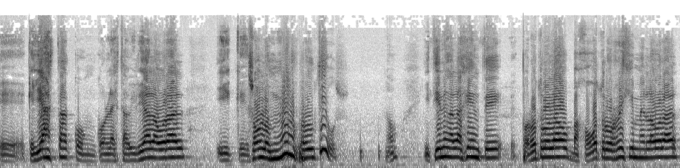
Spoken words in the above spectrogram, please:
eh, que ya está con, la estabilidad laboral y que son los menos productivos, ¿no? Y tienen a la gente, por otro lado, bajo otro régimen laboral,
